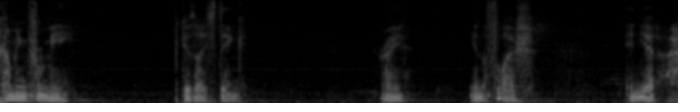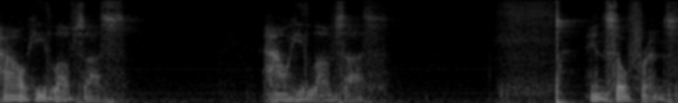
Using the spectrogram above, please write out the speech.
coming from me because I stink, right? In the flesh. And yet, how he loves us. How he loves us. And so, friends,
